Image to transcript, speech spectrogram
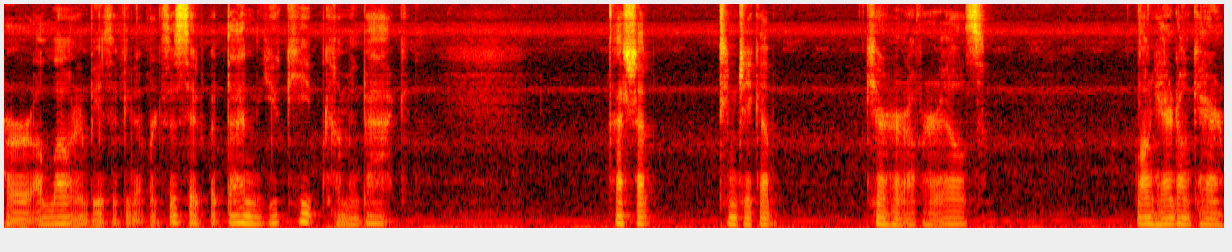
her alone and be as if you never existed, but then you keep coming back. Hashtag Team Jacob. Cure her of her ills. Long hair, don't care.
